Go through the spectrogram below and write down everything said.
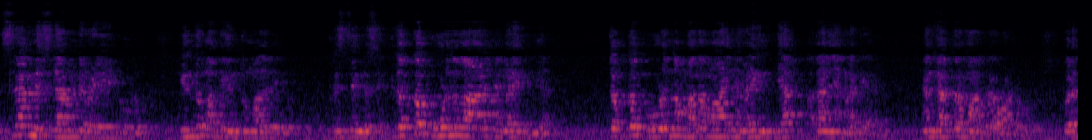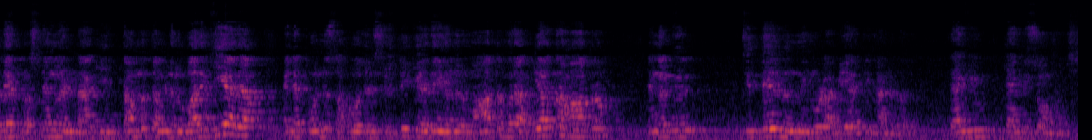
ഇസ്ലാമിന് ഇസ്ലാമിന്റെ വഴിയേക്കുള്ളൂ ഹിന്ദു മത ഹിന്ദു മതം ക്രിസ്ത്യൻ ക്രിസ്ത്യൻ. ഇതൊക്കെ കൂടുന്നതാണ് ഞങ്ങളുടെ ഇന്ത്യ. ഇതൊക്കെ കൂടുന്ന മതമാണ് ഞങ്ങളുടെ ഇന്ത്യ. അതാണ് ഞങ്ങളുടെ കേരളം. ഞങ്ങൾക്ക് അത്ര മാത്രമാണോ വെറുതെ പ്രശ്നങ്ങൾ ഉണ്ടാക്കി തമ്മിൽ തമ്മിൽ ഒരു വർഗീയത എന്റെ പൊന്നു സഹോദരൻ സൃഷ്ടിക്കരുത് എന്നൊരു മാത്രം ഒരു അഭ്യർത്ഥന മാത്രം ഞങ്ങൾക്ക് ജിദ്ദയിൽ നിന്ന് നിങ്ങളോട് അഭ്യർത്ഥിക്കാനുള്ളത്. Thank you thank you so much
